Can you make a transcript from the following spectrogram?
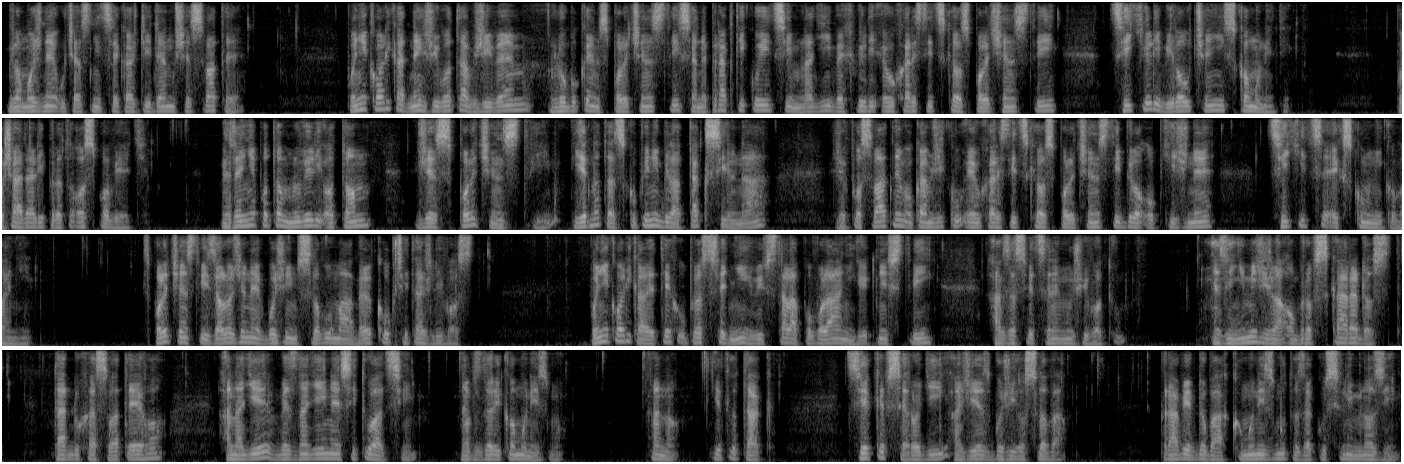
Bylo možné účastnit se každý den vše svaté. Po několika dnech života v živém, hlubokém společenství se nepraktikující mladí ve chvíli eucharistického společenství cítili vyloučení z komunity. Požádali proto o spověď. Veřejně potom mluvili o tom, že společenství, jednota skupiny byla tak silná, že v posvátném okamžiku eucharistického společenství bylo obtížné cítit se exkomunikovaní. Společenství založené v božím slovu má velkou přitažlivost. Po několika letech uprostřed nich vyvstala povolání ke kněžství a k zasvěcenému životu. Mezi nimi žila obrovská radost, dar ducha svatého a naděje v beznadějné situaci, navzdory komunismu. Ano, je to tak. Církev se rodí a žije z božího slova. Právě v dobách komunismu to zakusili mnozí.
